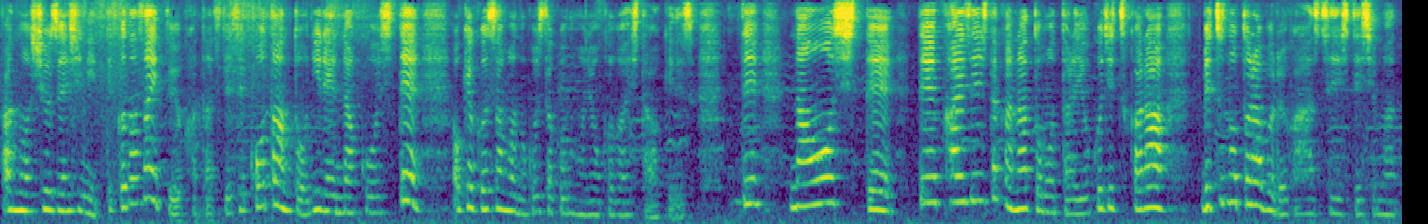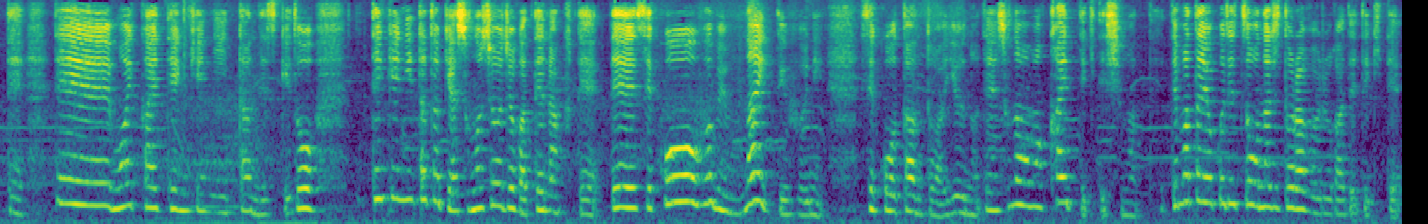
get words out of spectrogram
あの修繕しに行ってくださいという形で施工担当に連絡をしてお客様のご自宅の方にお伺いしたわけです。で直してで改善したかなと思ったら翌日から別のトラブルが発生してしまってでもう一回点検に行ったんですけど点検に行った時はその症状が出なくてで施工不備もないっていう風に施工担当は言うのでそのまま帰ってきてしまってでまた翌日同じトラブルが出てきて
